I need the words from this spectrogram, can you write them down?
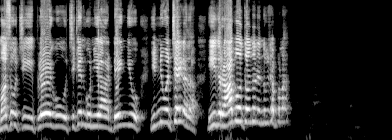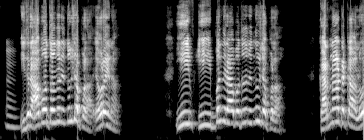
మసూచి ప్లేగు చికెన్ గున్యా డెంగ్యూ ఇన్ని వచ్చాయి కదా. ఇది రాబోతోందని ఎందుకు చెప్పలా? ఇది రాబోతోందని ఎందుకు చెప్పలా? ఎవరైనా? ఈ ఈ ఇబ్బంది రాబోతుందని ఎందుకు చెప్పలా? కర్ణాటకలో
